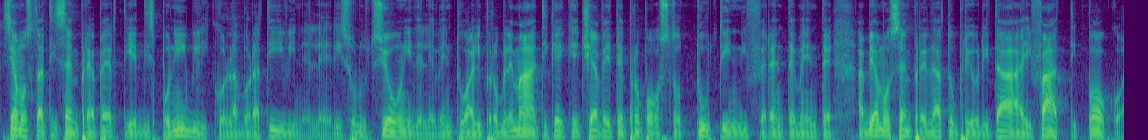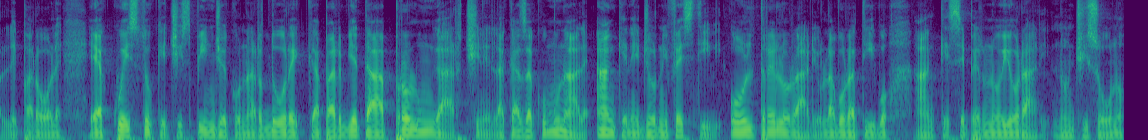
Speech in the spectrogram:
Siamo stati sempre aperti e disponibili, collaborativi nelle risoluzioni delle eventuali problematiche che ci avete proposto tutti indifferentemente. Abbiamo sempre dato priorità ai fatti, poco alle parole, e a questo che ci spinge con ardore e caparbietà a prolungarci nella casa comunale anche nei giorni festivi, oltre l'orario lavorativo, anche se per noi orari non ci sono,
